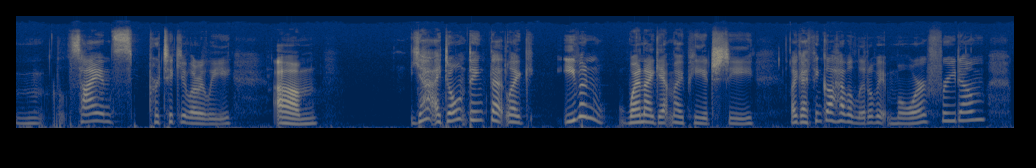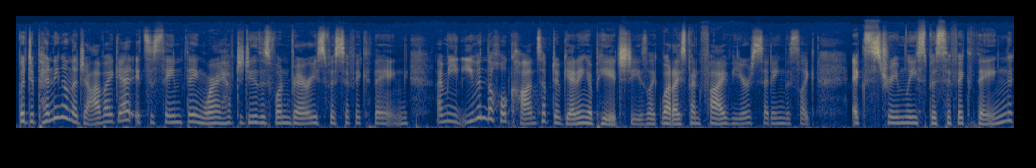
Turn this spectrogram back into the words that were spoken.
m- science particularly um, yeah, I don't think that like even when I get my PhD, like I think I'll have a little bit more freedom, but depending on the job I get, it's the same thing where I have to do this one very specific thing. I mean, even the whole concept of getting a PhD is like what I spent 5 years studying this like extremely specific thing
